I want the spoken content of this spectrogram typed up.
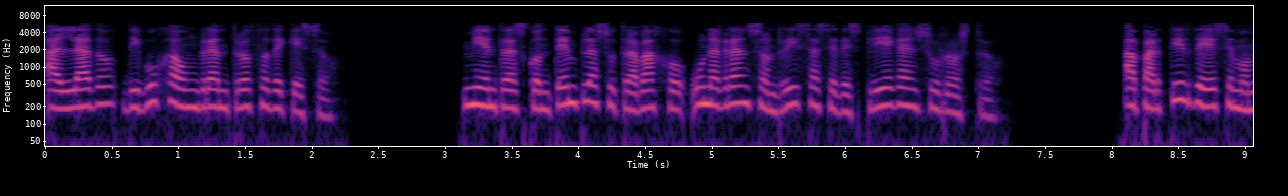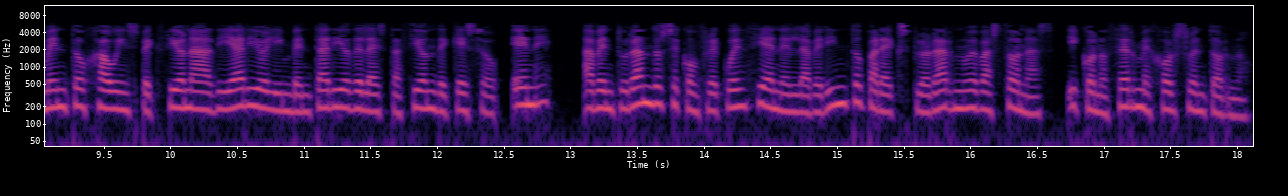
Al lado, dibuja un gran trozo de queso. Mientras contempla su trabajo, una gran sonrisa se despliega en su rostro. A partir de ese momento, Hao inspecciona a diario el inventario de la estación de queso N, aventurándose con frecuencia en el laberinto para explorar nuevas zonas y conocer mejor su entorno.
